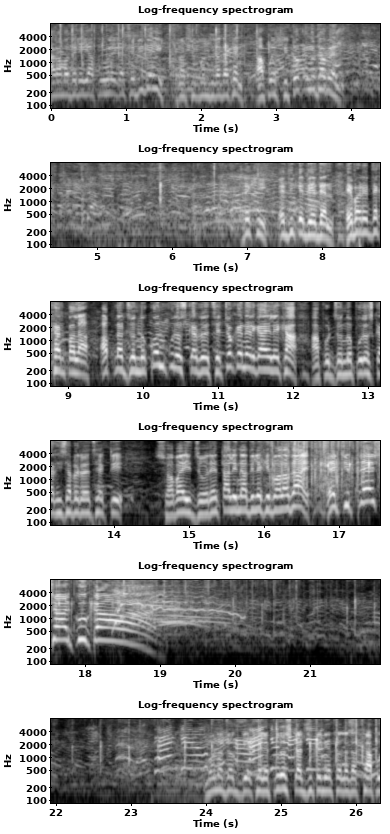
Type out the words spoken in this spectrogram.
আর এই আপু গেছে দর্শক বন্ধুরা, দেখেন একটি টোকেন উঠাবেন। দেখি, এদিকে দিয়ে দেন। এবারে দেখার পালা, আপনার জন্য কোন পুরস্কার রয়েছে? টোকেনের গায়ে লেখা, আপুর জন্য পুরস্কার হিসাবে রয়েছে একটি, সবাই জোরে তালি না দিলে কি বলা যায়? একটি প্রেশার কুকার। মনোযোগ দিয়ে খেলে পুরস্কার জিতে নিয়ে চলে যাচ্ছে আপু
